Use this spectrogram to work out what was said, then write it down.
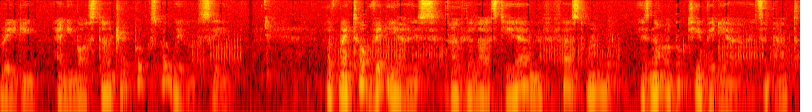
reading any more Star Trek books, but we will see. Of my top videos over the last year, the first one is not a booktube video, it's about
